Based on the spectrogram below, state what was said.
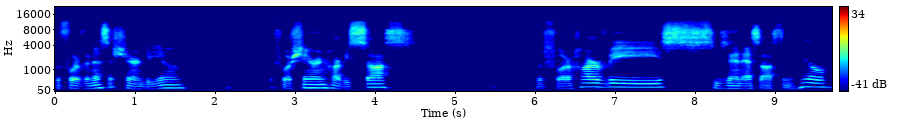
Before Vanessa, Sharon DeYoung. Before Sharon, Harvey Sauce. Before Harvey, Suzanne S. Austin Hill.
